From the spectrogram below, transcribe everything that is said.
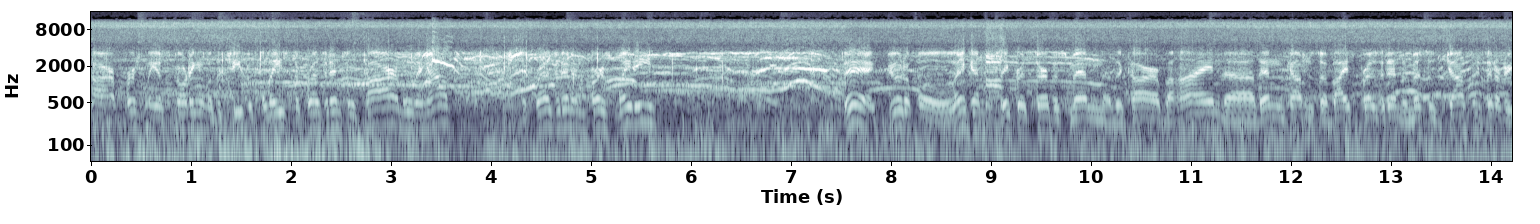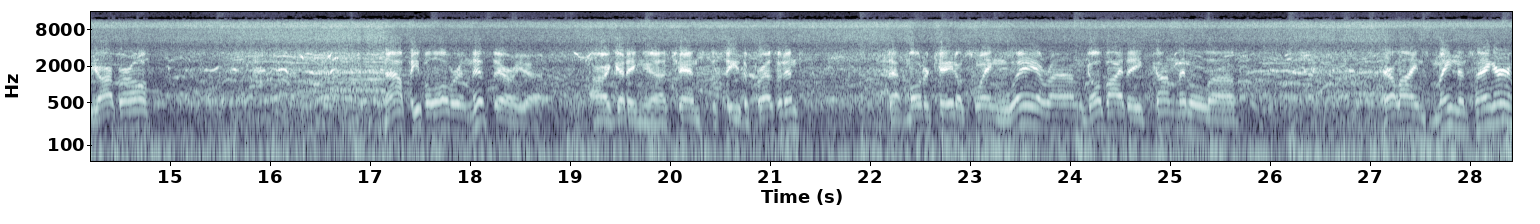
car, personally escorting it with the chief of police, the presidential car moving out. The president and first lady Big, beautiful Lincoln Secret Service men, the car behind. Uh, then comes the Vice President and Mrs. Johnson, Senator Yarborough. Now people over in this area are getting a chance to see the President. That motorcade will swing way around, go by the Continental uh, Airlines maintenance hangar,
